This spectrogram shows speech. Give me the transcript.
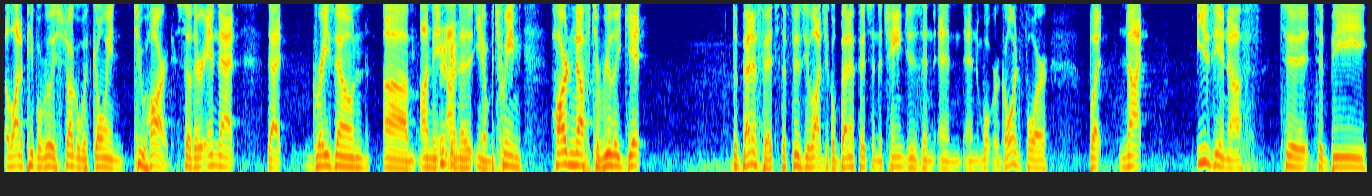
a lot of people really struggle with going too hard. So they're in that that gray zone um, on the on the you know between hard enough to really get the benefits, the physiological benefits, and the changes and and and what we're going for, but not easy enough to to be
